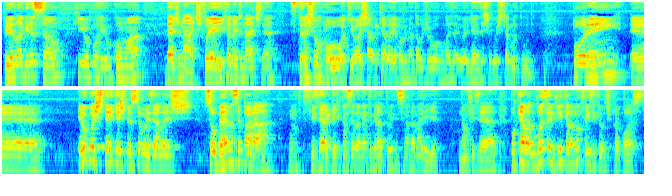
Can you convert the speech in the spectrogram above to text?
pela agressão que ocorreu com a Bad Night. Foi aí que a Bad Night, né, se transformou, que eu achava que ela ia movimentar o jogo, mas aí o Eliezer chegou e estragou tudo. Porém, é, eu gostei que as pessoas elas souberam separar, não fizeram aquele cancelamento gratuito em cima da Maria. Não fizeram. Porque ela, você via que ela não fez aquilo de propósito.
